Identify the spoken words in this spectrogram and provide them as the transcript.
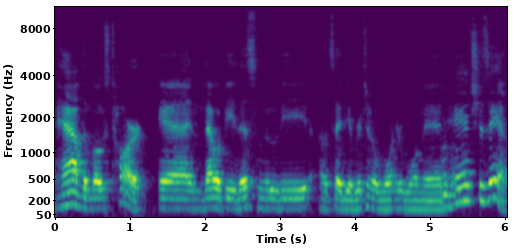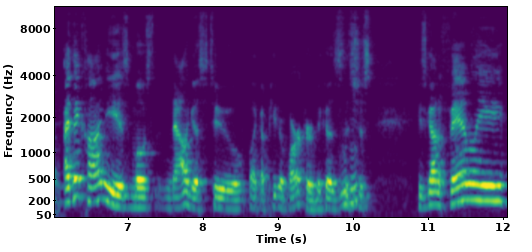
have the most heart. And that would be this movie, I would say the original Wonder Woman Mm-hmm. and Shazam. I think Jaime is most analogous to like a Peter Parker because Mm-hmm. it's just he's got a family.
